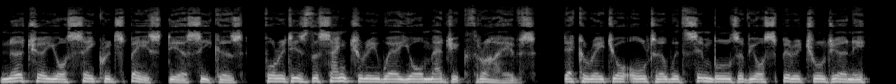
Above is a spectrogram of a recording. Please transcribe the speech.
Nurture your sacred space, dear seekers, for it is the sanctuary where your magic thrives. Decorate your altar with symbols of your spiritual journey,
